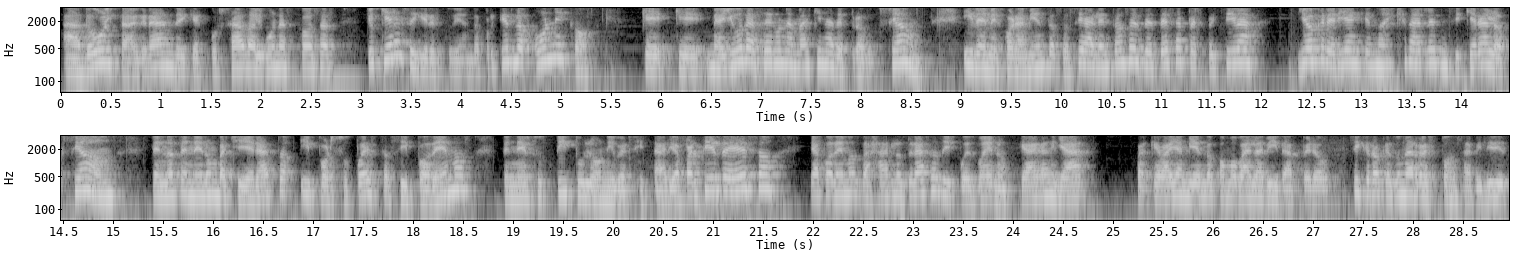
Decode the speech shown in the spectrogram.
adulta, grande, que ha cursado algunas cosas, yo quiero seguir estudiando porque es lo único que, que, me ayuda a ser una máquina de producción y de mejoramiento social. Entonces, desde esa perspectiva, yo creería en que no hay que darles ni siquiera la opción de no tener un bachillerato y, por supuesto, si podemos, tener su título universitario. A partir de eso, ya podemos bajar los brazos y, pues bueno, que hagan ya que vayan viendo cómo va la vida, pero sí creo que es una responsabilidad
